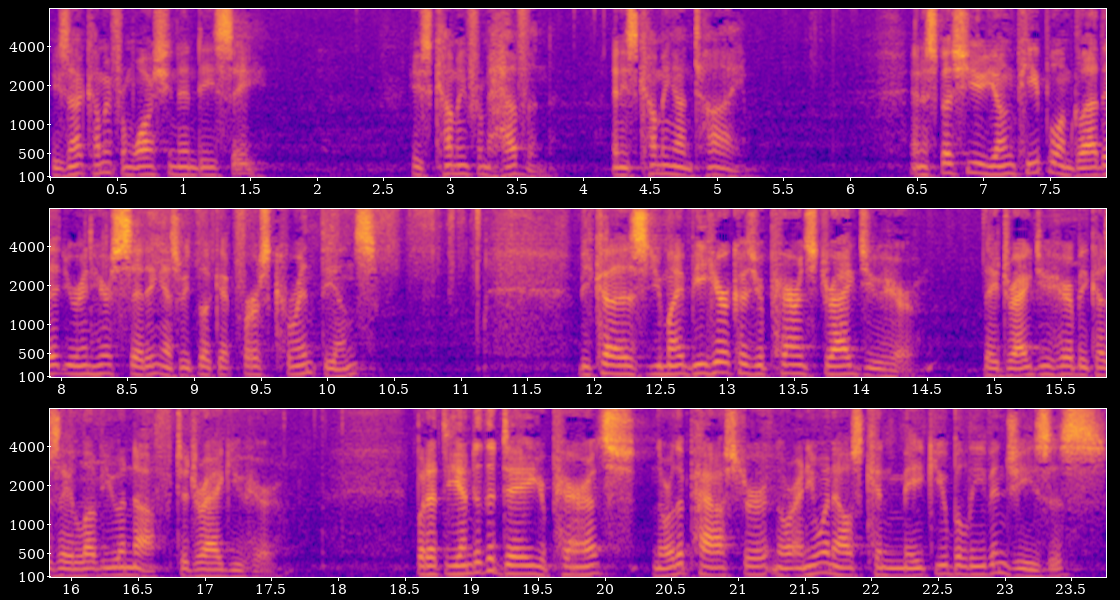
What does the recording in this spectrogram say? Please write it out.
He's not coming from Washington, D.C. He's coming from heaven, and He's coming on time. And especially you young people, I'm glad that you're in here sitting as we look at 1 Corinthians, because you might be here because your parents dragged you here. They dragged you here because they love you enough to drag you here. But at the end of the day, your parents, nor the pastor, nor anyone else can make you believe in Jesus,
